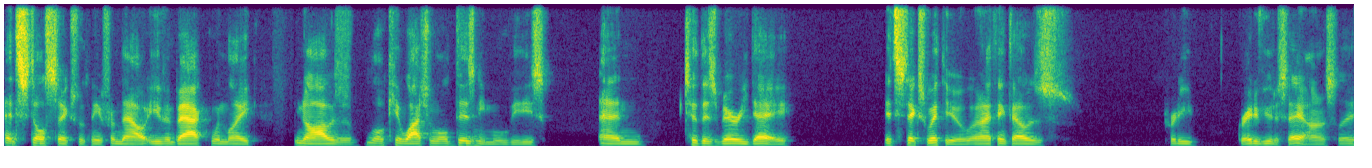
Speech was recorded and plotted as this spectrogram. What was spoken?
and still sticks with me from now, even back when like, you know, I was a little kid watching little Disney movies. And to this very day, it sticks with you. And I think that was pretty great of you to say, honestly.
